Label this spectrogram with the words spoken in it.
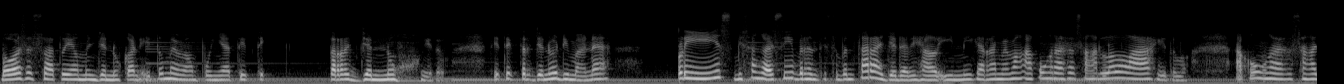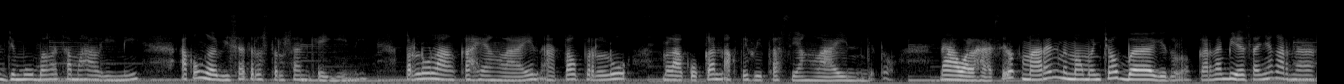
bahwa sesuatu yang menjenuhkan itu memang punya titik terjenuh gitu titik terjenuh di mana please bisa nggak sih berhenti sebentar aja dari hal ini? Karena memang aku ngerasa sangat lelah gitu loh. Aku ngerasa sangat jemu banget sama hal ini. Aku nggak bisa terus-terusan kayak gini. Perlu langkah yang lain atau perlu melakukan aktivitas yang lain gitu. Nah walhasil kemarin memang mencoba gitu loh. Karena biasanya karena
